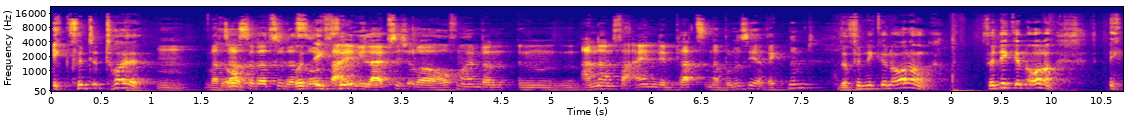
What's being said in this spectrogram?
Ich finde es toll. Was So. sagst du dazu, dass Und so ein Verein wie Leipzig oder Hoffenheim dann einen anderen Verein den Platz in der Bundesliga wegnimmt? Das finde ich in Ordnung. Finde ich in Ordnung. Ich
